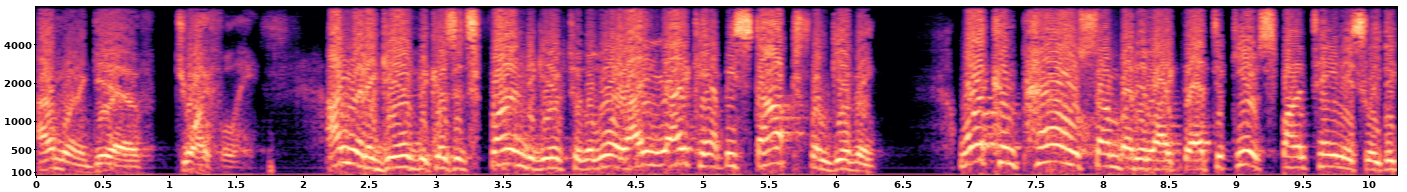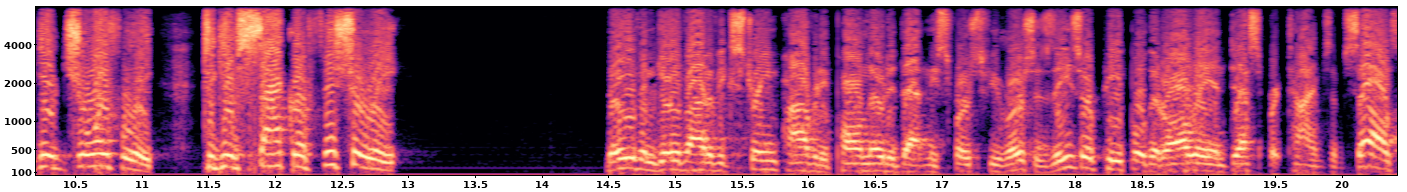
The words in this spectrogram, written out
I'm going to give joyfully. I'm going to give because it's fun to give to the Lord. I, I can't be stopped from giving. What compels somebody like that to give spontaneously, to give joyfully, to give sacrificially? They even gave out of extreme poverty. Paul noted that in these first few verses. These are people that are already in desperate times themselves,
